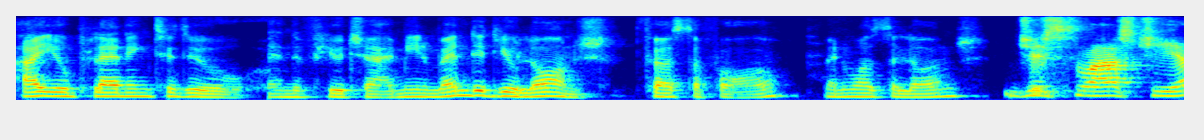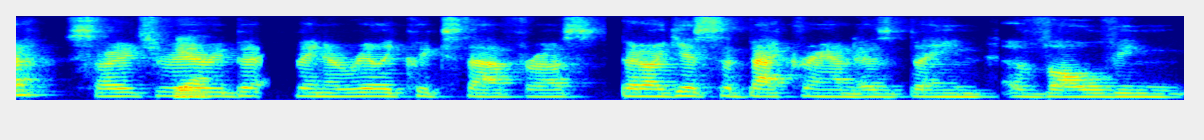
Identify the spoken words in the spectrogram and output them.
are you planning to do in the future? I mean, when did you launch, first of all? When was the launch? Just last year. So it's really yeah. been a really quick start for us. But I guess the background has been evolving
